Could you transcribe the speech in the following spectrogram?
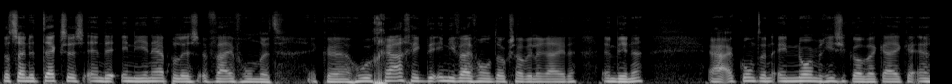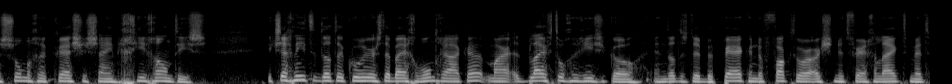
Dat zijn de Texas en de Indianapolis 500. Ik, uh, hoe graag ik de Indy 500 ook zou willen rijden en winnen. Ja, er komt een enorm risico bij kijken en sommige crashes zijn gigantisch. Ik zeg niet dat de coureurs daarbij gewond raken, maar het blijft toch een risico. En dat is de beperkende factor als je het vergelijkt met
